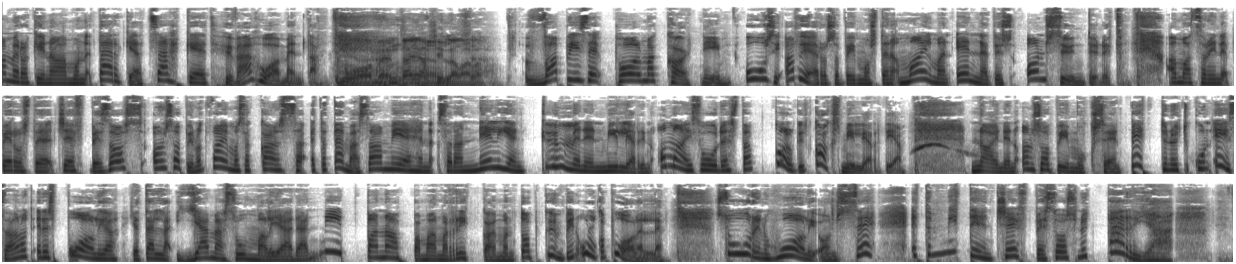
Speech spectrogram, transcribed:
Suomerokin aamun tärkeät sähkeet, hyvää huomenta. Huomenta ja sillä lailla. Vapise Paul McCartney. Uusi avioerosopimusten maailman ennätys on syntynyt. Amazonin perustaja Jeff Bezos on sopinut vaimonsa kanssa, että tämä saa miehen 140 miljardin omaisuudesta 32 miljardia. Nainen on sopimukseen pettynyt, kun ei saanut edes puolia ja tällä jämäsummalla jäädään nippa nappa maailman rikkaimman top 10 ulkopuolelle. Suurin huoli on se, että miten Jeff Bezos nyt pärjää,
